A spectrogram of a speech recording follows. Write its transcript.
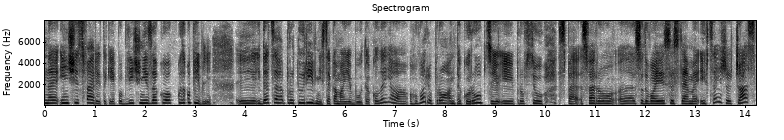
на інші сфери, такі як публічні закупівлі. І йдеться про ту рівність, яка має бути. Коли я говорю про антикорупцію і про всю сферу е, судової системи, і в цей же час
